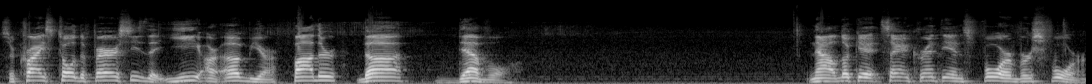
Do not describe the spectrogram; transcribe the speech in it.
So Christ told the Pharisees that ye are of your father the devil. Now look at 2 Corinthians 4, verse 4.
